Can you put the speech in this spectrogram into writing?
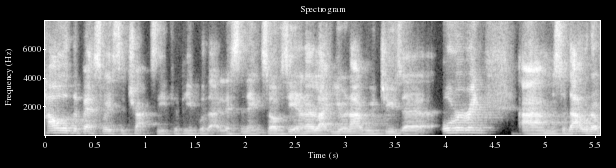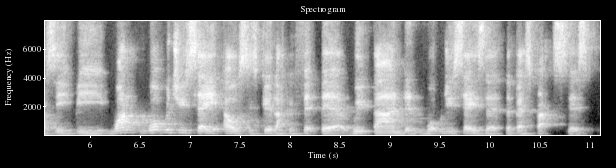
how the best ways to track sleep for people that are listening. So obviously I know like you and I would use a Oura ring. Um, so that would obviously be one. What would you say else is good, like a Fitbit, a Whoop band, and what would you say is the, the best practices?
